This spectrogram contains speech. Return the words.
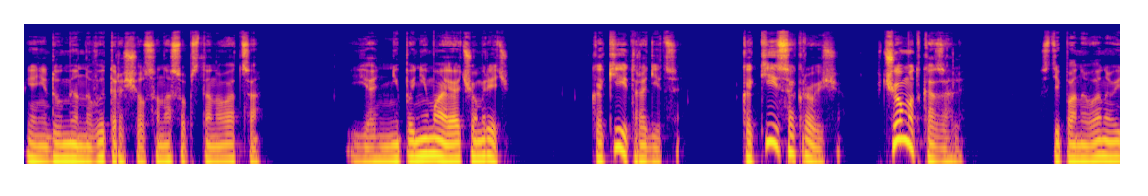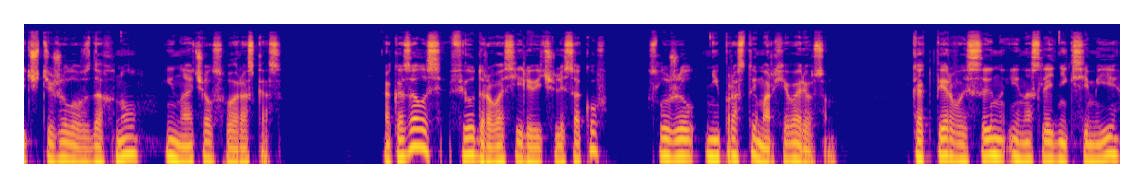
Я недоуменно вытаращился на собственного отца. «Я не понимаю, о чем речь. Какие традиции? Какие сокровища? В чем отказали?» Степан Иванович тяжело вздохнул и начал свой рассказ. Оказалось, Федор Васильевич Лисаков служил непростым архивариусом. Как первый сын и наследник семьи,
